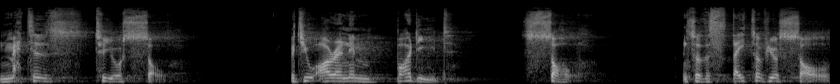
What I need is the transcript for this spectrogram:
matters to your soul. But you are an embodied soul. And so, the state of your soul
